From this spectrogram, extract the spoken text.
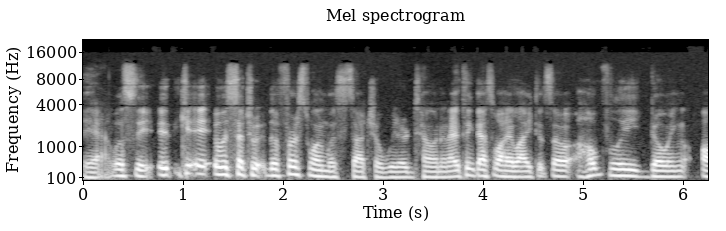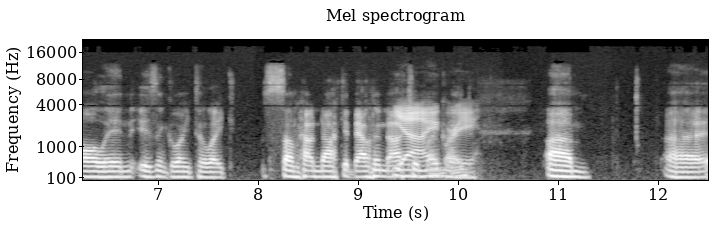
yeah, we'll see. It, it it was such a the first one was such a weird tone, and I think that's why I liked it. So hopefully, going all in isn't going to like somehow knock it down a notch. Yeah, in I agree. mind. Um, uh,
